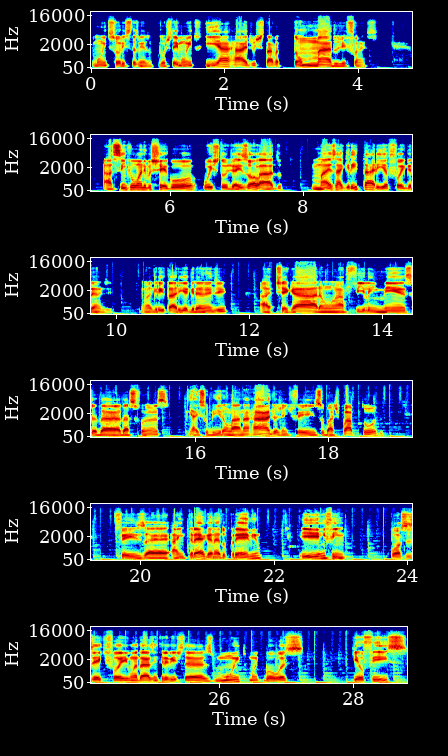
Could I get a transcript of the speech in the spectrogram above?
muito solistas mesmo. Gostei muito. E a rádio estava tomado de fãs. Assim que o ônibus chegou, o estúdio é isolado, mas a gritaria foi grande. Uma gritaria grande. Aí chegaram, a fila imensa da, das fãs. E aí subiram lá na rádio, a gente fez o bate-papo todo, fez é, a entrega né, do prêmio. E, enfim, posso dizer que foi uma das entrevistas muito, muito boas que eu fiz.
